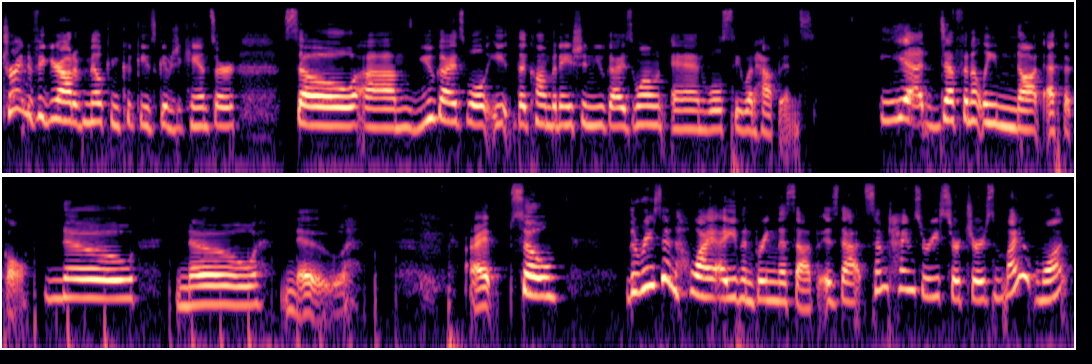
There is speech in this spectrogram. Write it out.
trying to figure out if milk and cookies gives you cancer. So um, you guys will eat the combination, you guys won't, and we'll see what happens. Yeah, definitely not ethical. No, no, no. All right, so the reason why I even bring this up is that sometimes researchers might want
